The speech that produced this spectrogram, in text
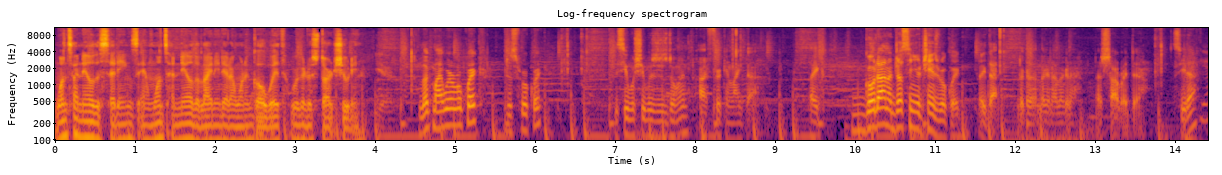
Once I nail the settings and once I nail the lighting that I want to go with, we're to start shooting. Yeah. Look my way real quick, just real quick. You see what she was just doing? I freaking like that. Like, go down adjusting your chains real quick, like that. Look at that, look at that, look at that. That shot right there. See that? Yeah.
